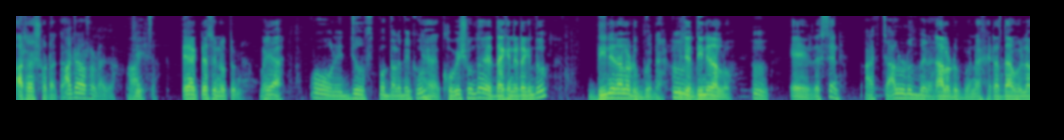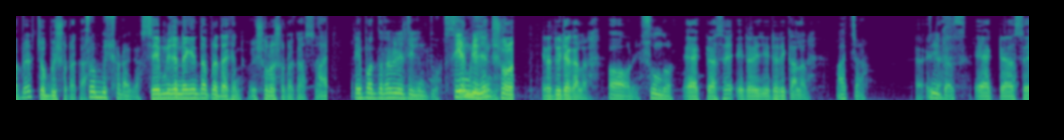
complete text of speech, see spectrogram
আঠারোশো টাকা। আঠারোশো টাকা আচ্ছা। একটা আছে নতুন। ভাইয়া? ওরে জোস পদ্মাটা দেখুন। হ্যাঁ খুবই সুন্দর। দেখেন এটা কিন্তু দিনের আলো ঢুকবে না। ওই যে দিনের আলো। হুম। এ দেখছেন? আচ্ছা আলু ঢুকবে না। আলো ঢুকবে না। এটার দাম হলো আপনার চব্বিশশো টাকা। চব্বিশশো টাকা। সেম ডিজাইনটা কিন্তু আপনি দেখেন ওই ষোলোশো টাকা আছে। এই পদ্মাটা পেয়েছি কিন্তু। সেম ডিজাইন ষোলো এটা দুইটা কালার। ওরে সুন্দর। একটা আছে এটার এটারই কালার। আচ্ছা। ঠিক আছে। একটা আছে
